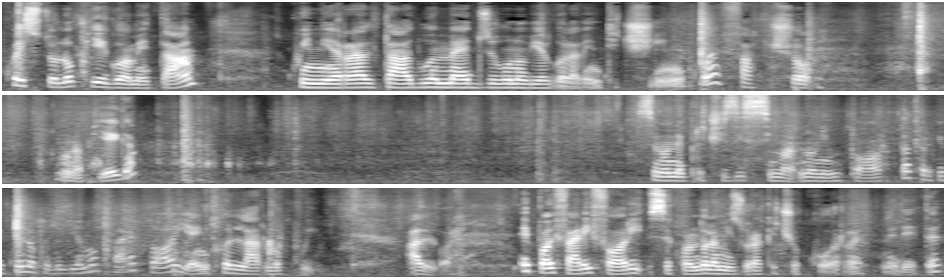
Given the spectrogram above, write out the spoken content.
Questo lo piego a metà quindi in realtà 2,5 1,25 faccio una piega. Se non è precisissima non importa perché quello che dobbiamo fare poi è incollarlo qui. Allora e poi fare i fori secondo la misura che ci occorre vedete?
